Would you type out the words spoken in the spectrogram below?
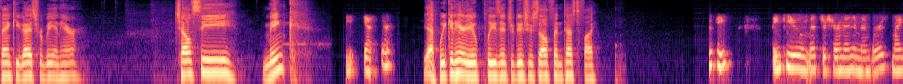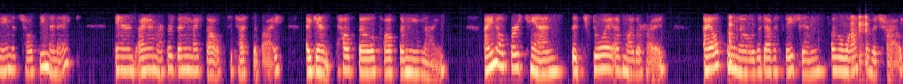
Thank you guys for being here. Chelsea Mink. Yes, sir. Yeah, we can hear you. Please introduce yourself and testify. Okay. Thank you, Mr. Chairman and members. My name is Chelsea Minnick, and I am representing myself to testify against House Bill 1279. I know firsthand the joy of motherhood. I also know the devastation of the loss of a child.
